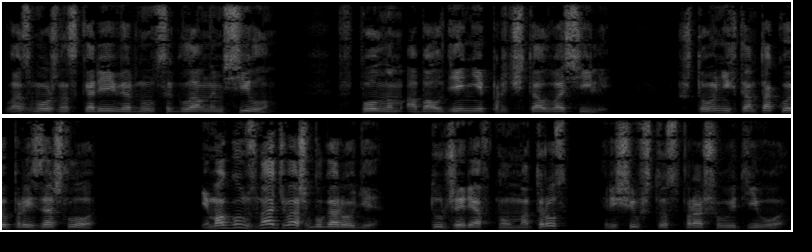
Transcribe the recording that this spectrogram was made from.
возможно, скорее вернуться к главным силам. В полном обалдении прочитал Василий. Что у них там такое произошло? Не могу знать, ваше благородие. Тут же рявкнул матрос, решив, что спрашивают его.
